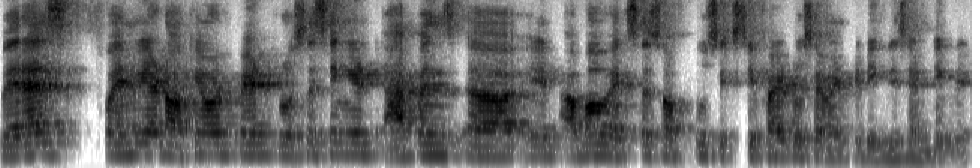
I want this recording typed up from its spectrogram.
whereas when we are talking about PET processing, it happens uh, in above excess of 265 to 70 degrees centigrade.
